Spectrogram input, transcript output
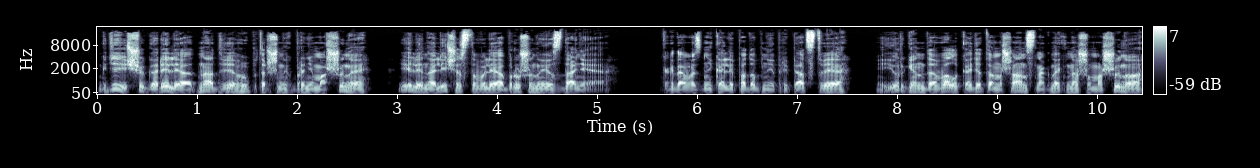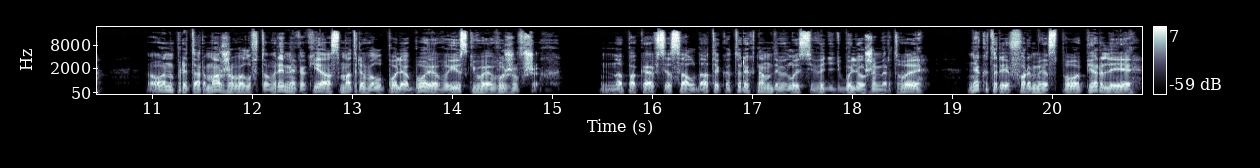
где еще горели одна-две выпотрошенных бронемашины или наличествовали обрушенные здания. Когда возникали подобные препятствия, Юрген давал кадетам шанс нагнать нашу машину, он притормаживал в то время, как я осматривал поле боя, выискивая выживших. Но пока все солдаты, которых нам довелось увидеть, были уже мертвы, некоторые в форме СПО Перли,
